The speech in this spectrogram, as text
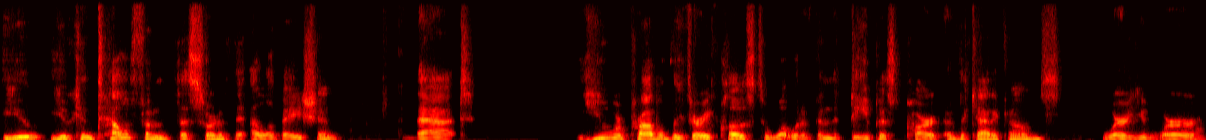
you you can tell from the sort of the elevation that you were probably very close to what would have been the deepest part of the catacombs where you were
